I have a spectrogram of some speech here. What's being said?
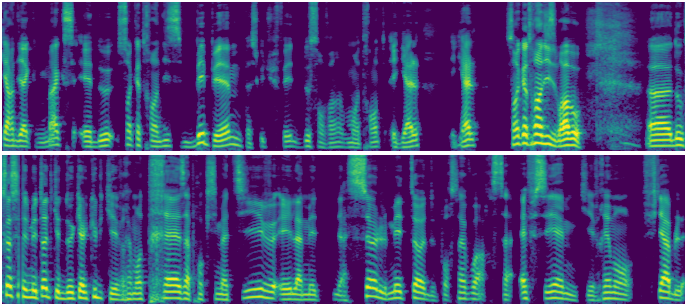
cardiaque max est de 190 BPM parce que tu fais 220 moins 30 égale, égale 190, bravo. Euh, donc ça, c'est une méthode qui est de calcul qui est vraiment très approximative et la, la seule méthode pour savoir sa FCM qui est vraiment fiable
